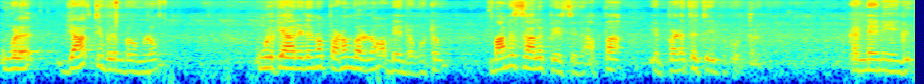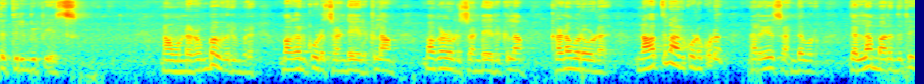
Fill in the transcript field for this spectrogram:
உங்களை ஜாஸ்தி விரும்புகிறவங்களும் உங்களுக்கு யாரிடமோ பணம் வரணும் அப்படின்ற மனசால் பேசுங்க. அப்பா என் பணத்தை திருப்பி கொடுத்துரு. கண்ணே நீ என்கிட்ட திரும்பி பேசு. நான் உன்னை ரொம்ப விரும்புகிறேன் மகன் கூட சண்டை இருக்கலாம் மகளோட சண்டை இருக்கலாம் கணவரோட நாத்தனார் கூட கூட நிறைய சண்டை வரும். இதெல்லாம் மறந்துட்டு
